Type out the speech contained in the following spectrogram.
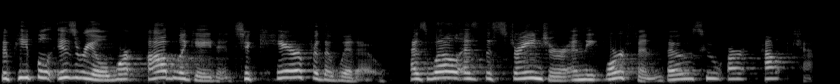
The people Israel were obligated to care for the widow, as well as the stranger and the orphan, those who are outcast.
